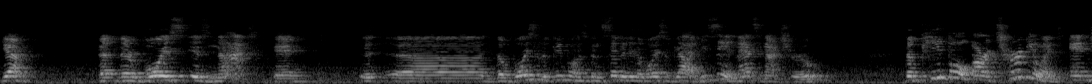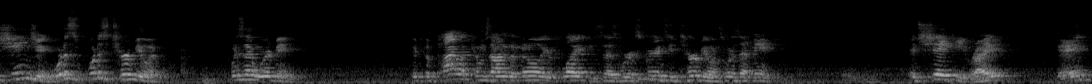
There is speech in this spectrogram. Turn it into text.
Yeah, that their voice is not, okay? It, uh, the voice of the people has been said to be the voice of God. He's saying that's not true. The people are turbulent and changing. What is, what is turbulent? What does that word mean? If the pilot comes on in the middle of your flight and says, we're experiencing turbulence, what does that mean? It's shaky, right? Okay?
